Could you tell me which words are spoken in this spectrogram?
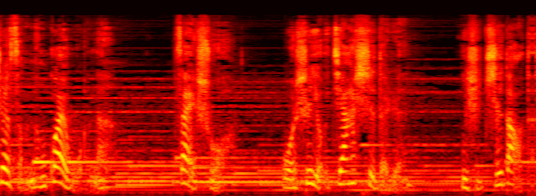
这怎么能怪我呢？再说，我是有家室的人，你是知道的。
